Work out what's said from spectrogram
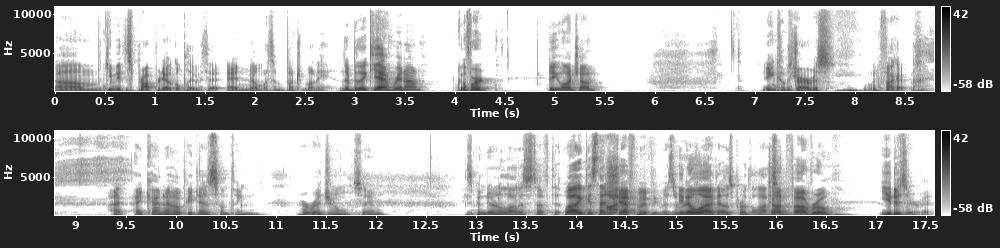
Um, give me this property. I'll go play with it, and I want some bunch of money. And they'll be like, yeah, right on, go for it. Do you want, Jon? In comes Jarvis. Like, fuck it. I, I kind of hope he does something original soon. He's been doing a lot of stuff that. Well, I guess that I- chef movie was. you know what? That was part of the last Jon one. Favreau, you deserve it.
